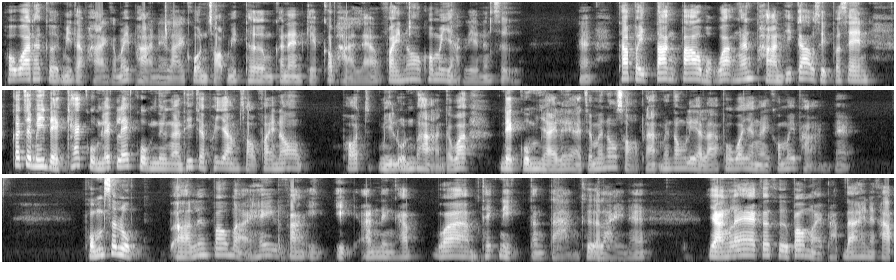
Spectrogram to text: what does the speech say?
เพราะว่าถ้าเกิดมีแต่ผ่านกับไม่ผ่านเนี่ยหลายคนสอบ midterm คะแนนเก็บก็ผ่านแล้ว final ก็ไม่อยากเรียนหนังสือนะถ้าไปตั้งเป้าบอกว่างั้นผ่านที่ 90%ก็จะมีเด็กแค่กลุ่มเล็ก ๆ กลุ่มหนึ่งอันที่จะพยายามสอบ final เพราะมีลุ้นผ่าน แต่ว่าเด็กกลุ่มใหญ่เลยอาจจะไม่ต้องสอบแล้วไม่ต้องเรียนแล้วเพราะว่ายังไงก็ไม่ผ่านนะผมสรุปเรื่องเป้าหมายให้ฟังอีกอีกอันนึงครับ ว่าเทคนิคต่างๆ คืออะไรนะอย่างแรกก็คือเป้าหมายปรับได้นะครับ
